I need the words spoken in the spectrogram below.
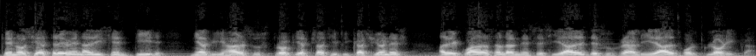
que no se atreven a disentir ni a fijar sus propias clasificaciones adecuadas a las necesidades de su realidad folclórica.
